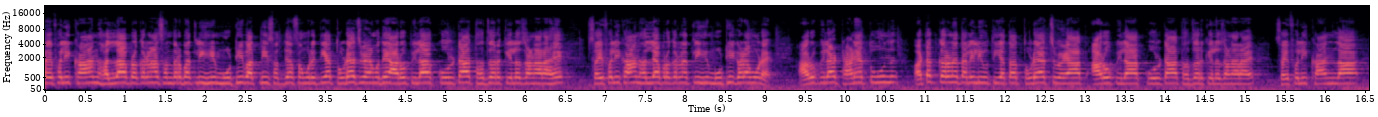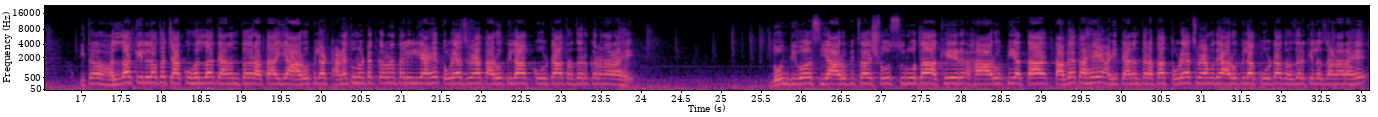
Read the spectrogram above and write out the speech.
सैफ अली खान हल्ला प्रकरणासंदर्भातली ही मोठी बातमी सध्या समोर येते. थोड्याच वेळामध्ये आरोपीला कोर्टात हजर केलं जाणार आहे. सैफ अली खान हल्ल्या प्रकरणातली ही मोठी घडामोड आहे. आरोपीला ठाण्यातून अटक करण्यात आलेली होती. आता थोड्याच वेळात आरोपीला कोर्टात हजर केलं जाणार आहे. सैफ अली खानला इथं हल्ला केलेला होता चाकू हल्ला. त्यानंतर आता या आरोपीला ठाण्यातून अटक करण्यात आलेली आहे. थोड्याच वेळात आरोपीला कोर्टात हजर करणार आहे. दोन दिवस या आरोपीचा शोध सुरू होता. अखेर हा आरोपी आता ताब्यात आहे आणि त्यानंतर आता थोड्याच वेळामध्ये आरोपीला कोर्टात हजर केलं जाणार आहे.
